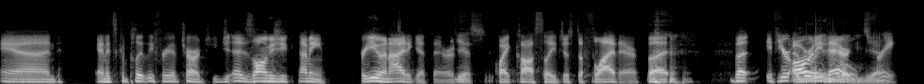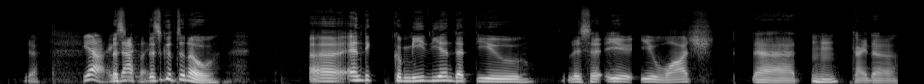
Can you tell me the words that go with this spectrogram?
and and it's completely free of charge you, as long as you i mean for you and i to get there it's yes quite costly just to fly there but but if you're already there Rome, it's yeah, free yeah. yeah That's- exactly That's, good to know. Uh, and the comedian that you listen, you you watch that Mhm. kind of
